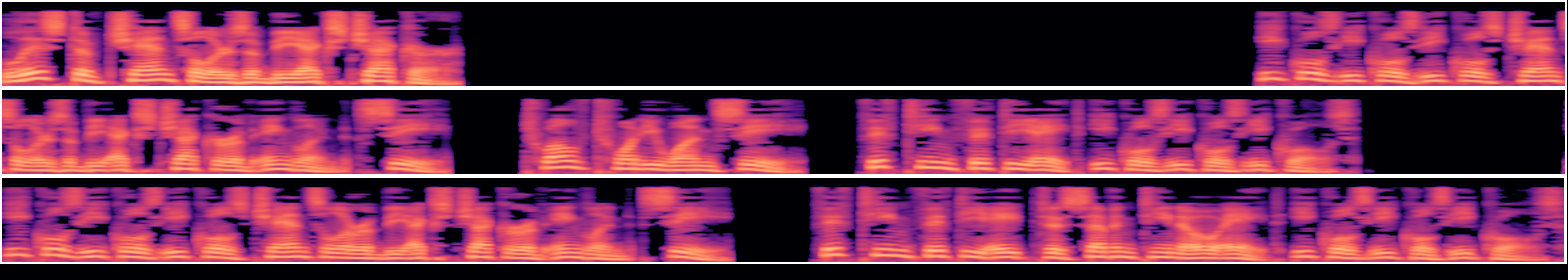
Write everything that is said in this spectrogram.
List of Chancellors of the Exchequer Chancellors of the Exchequer of England c. 1221 c. 1558 equals equals equals equals equals equals Chancellor of the Exchequer of England c. 1558 to 1708 equals equals equals.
